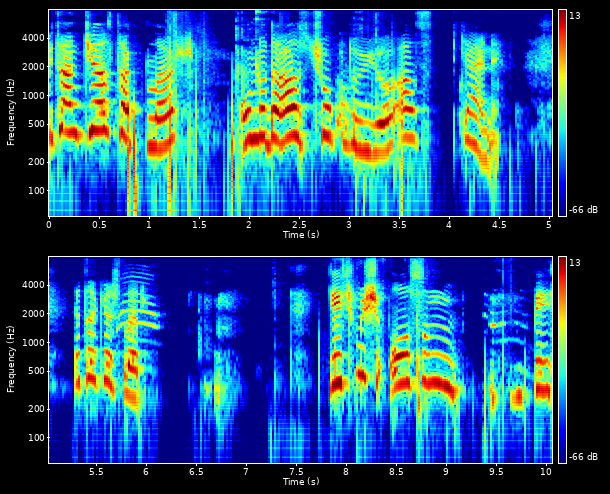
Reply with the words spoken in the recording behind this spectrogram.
Bir tane cihaz taktılar. Onunla da az çok duyuyor. Az yani. Evet arkadaşlar. Geçmiş olsun be,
